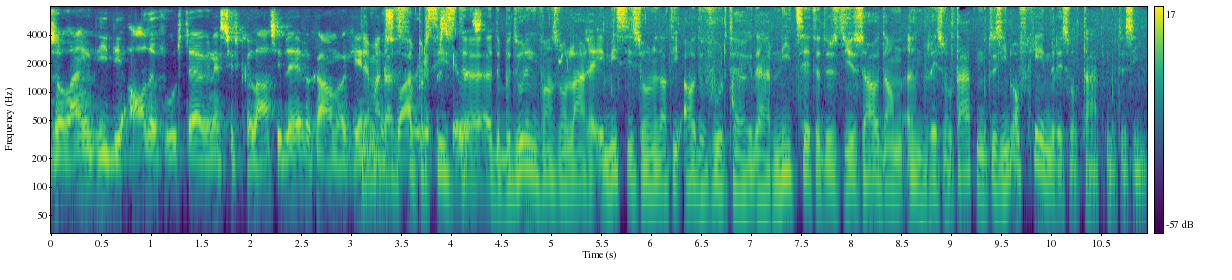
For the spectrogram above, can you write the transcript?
zolang die, die oude voertuigen in circulatie blijven, gaan we geen Ja, maar dat is toch precies de, de bedoeling van zo'n lage emissiezone, dat die oude voertuigen daar niet zitten. Dus je zou dan een resultaat moeten zien of geen resultaat moeten zien.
